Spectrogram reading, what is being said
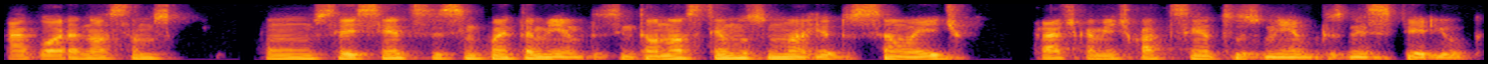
Agora nós estamos com 650 membros, então nós temos uma redução aí de praticamente 400 membros nesse período.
